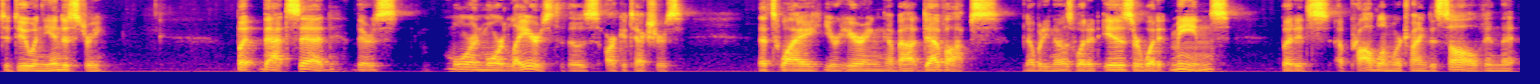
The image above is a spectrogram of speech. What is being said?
to do in the industry. But that said, there's more and more layers to those architectures. That's why you're hearing about DevOps. Nobody knows what it is or what it means, but it's a problem we're trying to solve in that,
